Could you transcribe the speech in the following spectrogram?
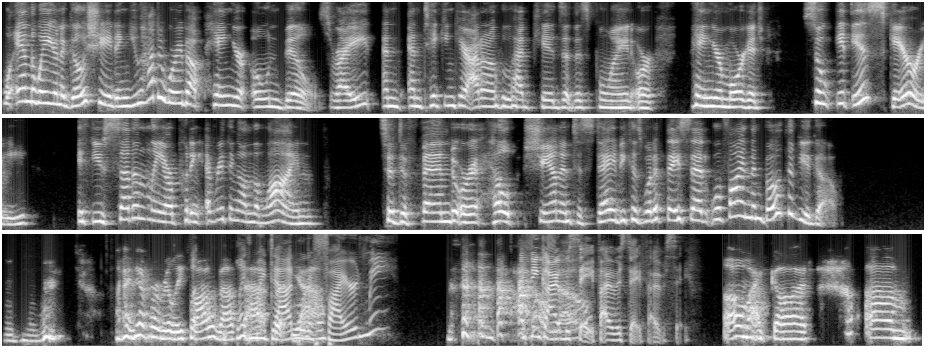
Well, and the way you're negotiating, you had to worry about paying your own bills, right? And and taking care. I don't know who had kids at this point or paying your mortgage. So it is scary if you suddenly are putting everything on the line to defend or help Shannen to stay because what if they said, "Well, fine, then both of you go." Mhm. I never really thought about like that. my but dad would have fired me. I think don't I was know. safe. I was safe. I was safe. Oh my God. Um,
